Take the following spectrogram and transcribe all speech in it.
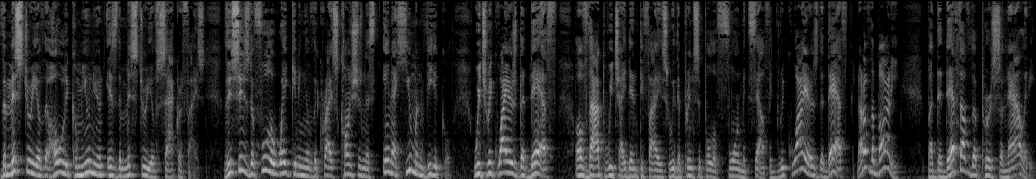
The mystery of the Holy Communion is the mystery of sacrifice. This is the full awakening of the Christ consciousness in a human vehicle, which requires the death of that which identifies with the principle of form itself. It requires the death, not of the body, but the death of the personality.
